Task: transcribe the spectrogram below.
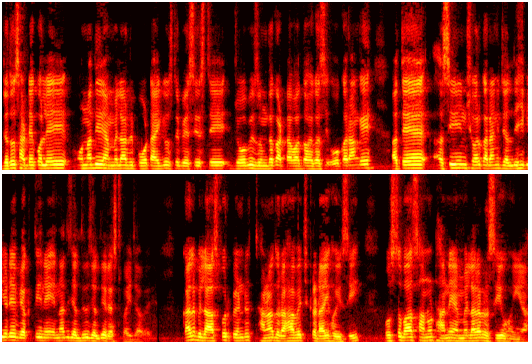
ਜਦੋਂ ਸਾਡੇ ਕੋਲੇ ਉਹਨਾਂ ਦੀ ਐਮਐਲਆਰ ਰਿਪੋਰਟ ਆਏਗੀ, ਉਸ ਦੇ ਬੇਸਿਸ ਤੇ ਜੋ ਵੀ ਜ਼ੁਲਮ ਦਾ ਘਾਟਾ ਵਾਧਾ ਹੋਏਗਾ, ਅਸੀਂ ਉਹ ਕਰਾਂਗੇ ਅਤੇ ਅਸੀਂ ਇਨਸ਼ੋਰ ਕਰਾਂਗੇ ਜਲਦੀ ਹੀ ਕਿ ਜਿਹੜੇ ਵਿਅਕਤੀ ਨੇ, ਇਹਨਾਂ ਦੀ ਜਲਦੀ ਤੋਂ ਜਲਦੀ ਅਰੈਸਟ ਪਾਈ ਜਾਵੇ। ਕੱਲ ਬਿਲਾਸਪੁਰ ਪਿੰਡ ਥਾਣਾ ਦੁਰਾਹਾ ਵਿੱਚ ਕਢਾਈ ਹੋਈ ਸੀ, ਉਸ ਤੋਂ ਬਾਅਦ ਸਾਨੂੰ ਥਾਣੇ ਐਮਐਲਆਰ ਰਿਸੀਵ ਹੋਈਆਂ।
